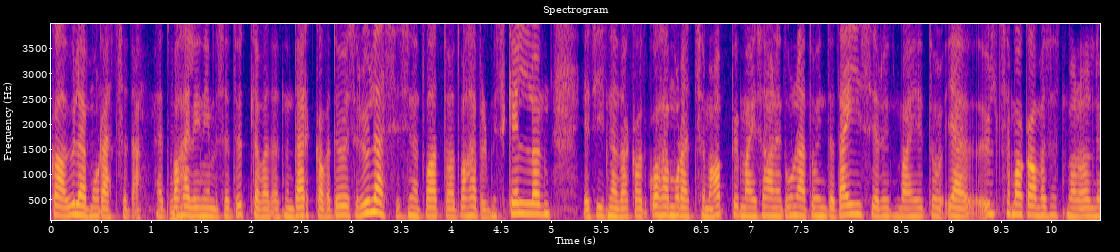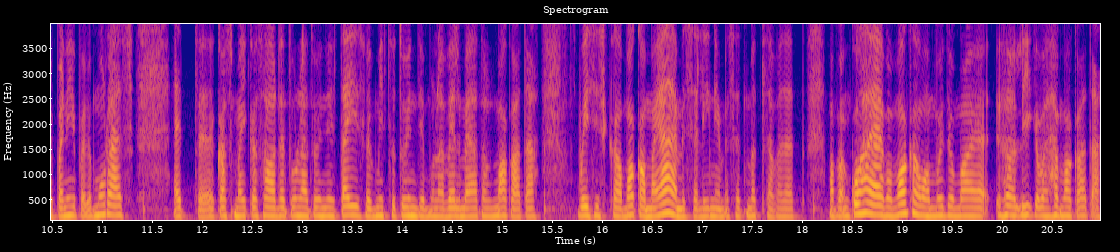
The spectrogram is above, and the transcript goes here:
ka üle muretseda, et vahel mm -hmm. inimesed ütlevad, et nad ärkavad öösel üles ja siis nad vaatavad vahepeal, mis kell on, ja siis nad hakkavad kohe muretsema, appi, ma ei saa neid unetunde täis ja nüüd ma ei jää üldse magama, sest ma olen juba nii palju mures, et kas ma ikka saan need unetunnid täis või mitu tundi mulle veel jäänud magada. või siis ka magama jäämisel inimesed mõtlevad, et ma pean kohe jääma magama, muidu ma ei saa liiga vähe magada.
